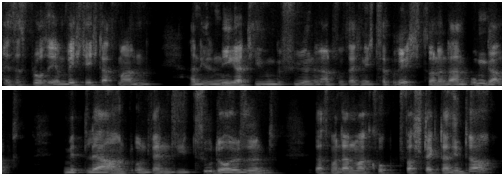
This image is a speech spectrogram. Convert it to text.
es ist bloß eben wichtig, dass man an diesen negativen Gefühlen in Anführungszeichen nicht zerbricht, sondern da einen Umgang mit lernt. Und wenn sie zu doll sind, dass man dann mal guckt, was steckt dahinter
